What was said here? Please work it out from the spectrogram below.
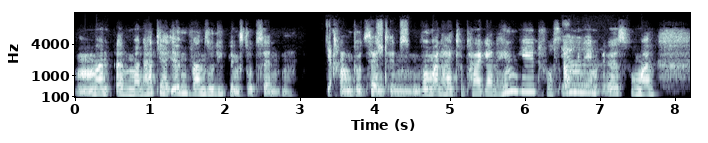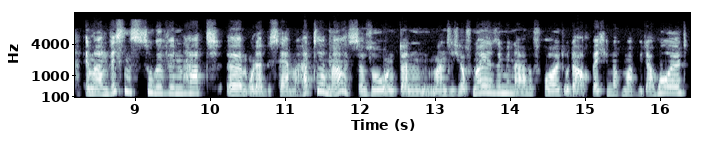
man, äh, man hat ja irgendwann so Lieblingsdozenten ja, und Dozentin, wo man halt total gerne hingeht, wo es ja. angenehm ist, wo man immer einen Wissenszugewinn hat ähm, oder bisher mal hatte, ne? Ist ja so, und dann man sich auf neue Seminare freut oder auch welche nochmal wiederholt.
